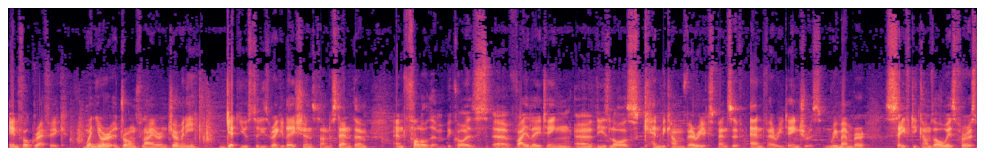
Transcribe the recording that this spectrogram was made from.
infographic. When you're a drone flyer in Germany, get used to these regulations, understand them, and follow them because uh, violating uh, these laws can become very expensive and very dangerous. Remember, safety comes always first.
